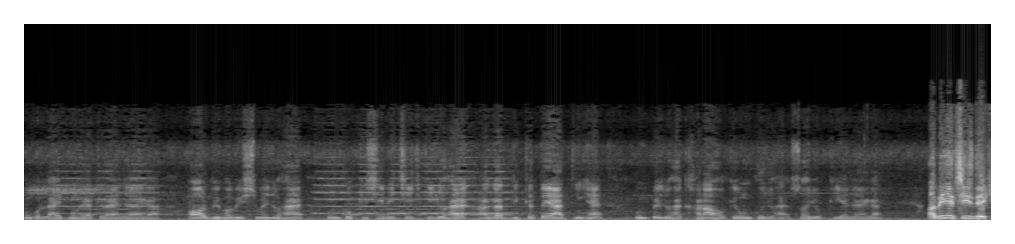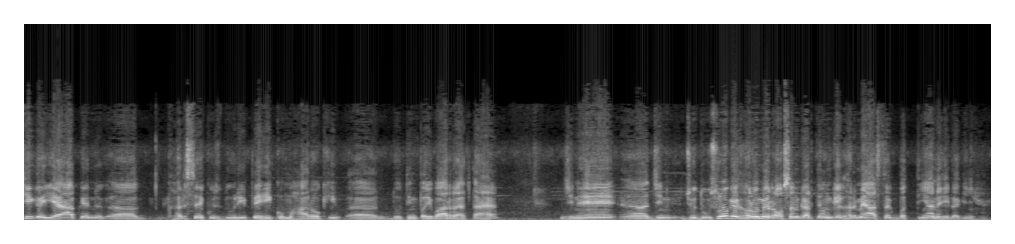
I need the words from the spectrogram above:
उनको लाइट मुहैया कराया जाएगा। और भी भविष्य में जो है उनको किसी भी चीज़ की जो है अगर दिक्कतें आती हैं उन पर जो है खड़ा होकर उनको जो है सहयोग किया जाएगा। अभी एक चीज़ देखी गई है आपके घर से कुछ दूरी पे ही कुम्हारों की दो तीन परिवार रहता है जिन्हें जिन जो दूसरों के घरों में रोशन करते हैं उनके घर में आज तक बत्तियाँ नहीं लगी हैं।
